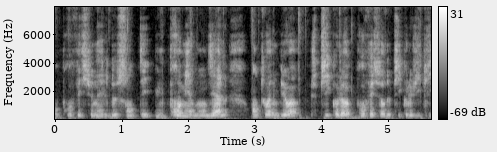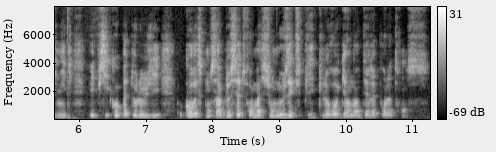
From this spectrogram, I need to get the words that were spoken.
aux professionnels de santé. Une première mondiale. Antoine Bioa, psychologue, professeur de psychologie clinique et psychopathologie, co-responsable de cette formation, nous explique le regain d'intérêt pour la a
